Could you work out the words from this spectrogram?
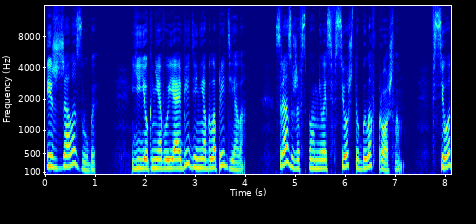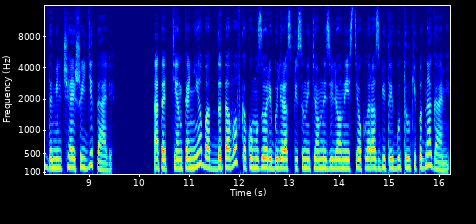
и сжала зубы. Ее гневу и обиде не было предела. Сразу же вспомнилось все, что было в прошлом. Все до мельчайшей детали. От оттенка неба до того, в каком узоре были расписаны темно-зеленые стекла разбитой бутылки под ногами.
